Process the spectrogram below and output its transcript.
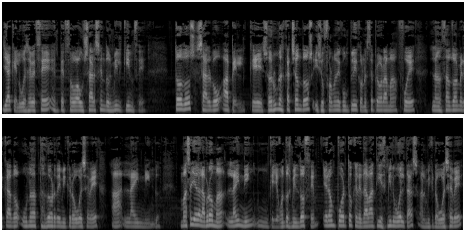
ya que el USB-C empezó a usarse en 2015 todos salvo Apple, que son unos cachondos y su forma de cumplir con este programa fue lanzando al mercado un adaptador de micro USB a Lightning. Más allá de la broma, Lightning, que llegó en 2012, era un puerto que le daba 10.000 vueltas al micro USB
